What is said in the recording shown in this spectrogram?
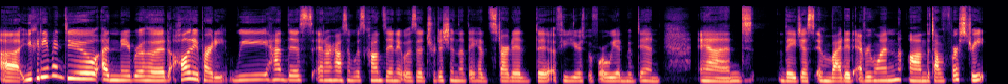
uh, you could even do a neighborhood holiday party. We had this in our house in Wisconsin. It was a tradition that they had started the, a few years before we had moved in. And they just invited everyone on the top of our street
